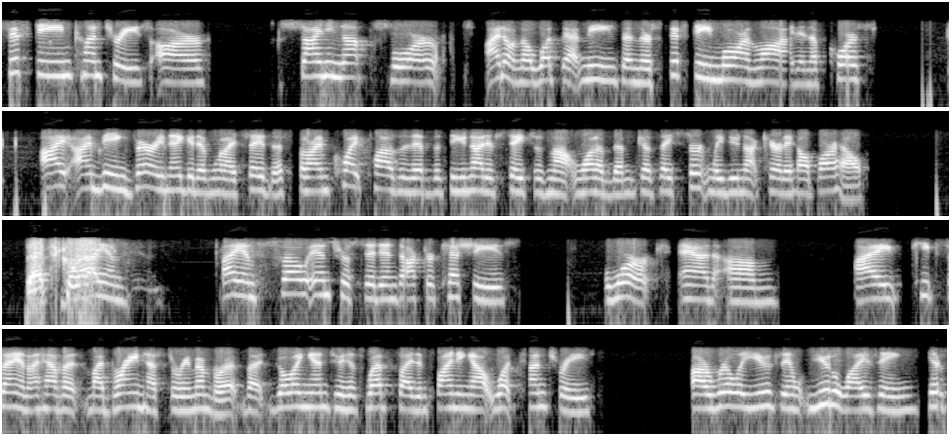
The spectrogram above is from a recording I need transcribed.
15 countries are signing up for. I don't know what that means, and there's 15 more in line. And of course, I I'm being very negative when I say this, but I'm quite positive that the United States is not one of them because they certainly do not care to help our health. That's But I am I am so interested in Dr. Keshe's work and um I keep saying I haven't my brain has to remember it, but going into his website and finding out what countries are really using utilizing his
